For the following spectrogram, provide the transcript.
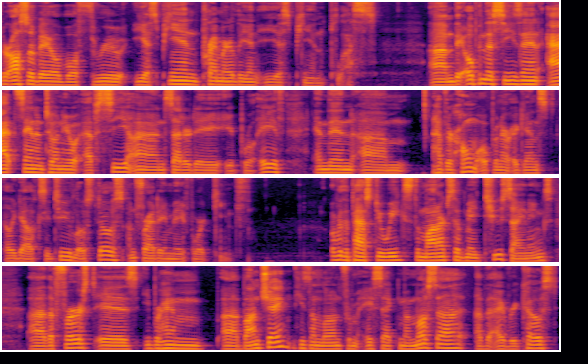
They're also available through ESPN, primarily in ESPN Plus. Um, they open the season at San Antonio FC on Saturday, April 8th, and then um, have their home opener against LA Galaxy 2 Los Dos on Friday, May 14th. Over the past two weeks, the Monarchs have made two signings. Uh, the first is Ibrahim uh. He's on loan from ASEC Mimosa of the Ivory Coast.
